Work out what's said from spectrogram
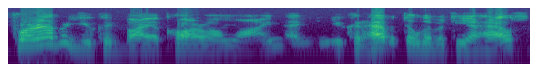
Forever, you could buy a car online and you could have it delivered to your house,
